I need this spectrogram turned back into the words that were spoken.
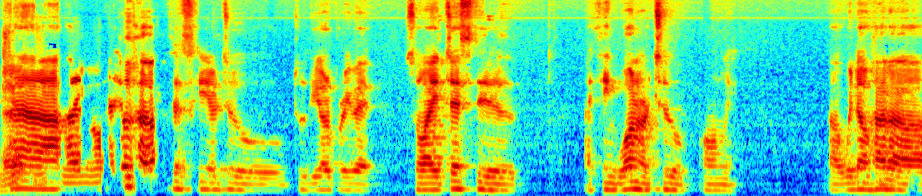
Uh, Uh, I, I don't have access here to to Dior Privé, so I tested, I think one or two only. Uh, we don't have a,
